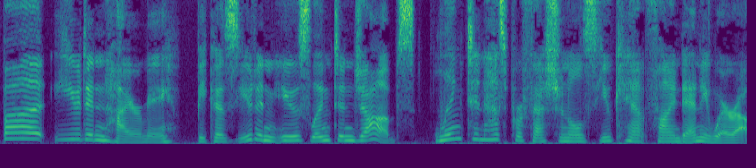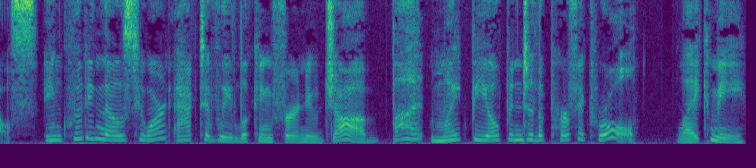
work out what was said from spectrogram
But you didn't hire me because you didn't use LinkedIn jobs. LinkedIn has professionals you can't find anywhere else, including those who aren't actively looking for a new job but might be open to the perfect role, like me.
